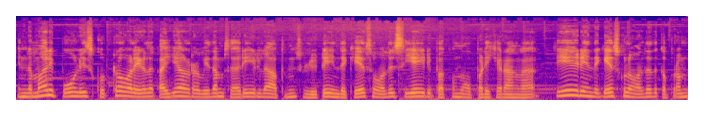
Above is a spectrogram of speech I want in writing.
இந்த மாதிரி போலீஸ் குற்றவாளிகளை கையாளுற விதம் சரியில்லை அப்படின்னு சொல்லிட்டு இந்த கேஸை வந்து சிஐடி பக்கம் ஒப்படைக்கிறாங்க. சிஐடி இந்த கேஸ்குள்ளே வந்ததுக்கப்புறம்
